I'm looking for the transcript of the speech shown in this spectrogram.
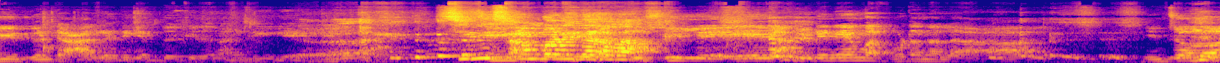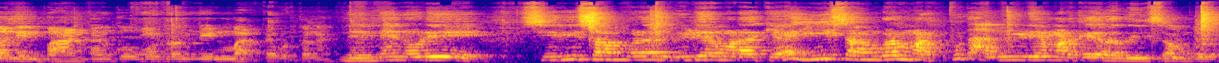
ಐದು ಗಂಟೆ ಆರು ಗಂಟೆಗೆ ಎದ್ದೋತಿದ್ದಾನೆ ಅಂಗಡಿಗೆ ಸಿರಿ ಸಾಂಬಾರ್ ಇದಾರಲ್ಲ ಖುಷಿಲಿ ಅಂಗಡಿನೇ ಮರ್ತ್ಬಿಟ್ಟನಲ್ಲ ಇಂಚೋ ನೀನ್ ಬಾಣ್ತನಕ್ ಹೋಗ್ಬಿಟ್ರ ನೀನ್ ಮರ್ತೇ ಬಿಡ್ತಾನೆ. ನಿನ್ನೆ ನೋಡಿ ಸಿರಿ ಸಾಂಗ್ಗಳ ವಿಡಿಯೋ ಮಾಡಕ್ಕೆ ಈ ಸಾಂಗ್ಗಳು ಮಾಡ್ಬಿಟ್ಟು ಅಲ್ಲಿ ವಿಡಿಯೋ ಮಾಡ್ಕ ಇರೋದು ಈ ಸಾಂಗ್ಗಳು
